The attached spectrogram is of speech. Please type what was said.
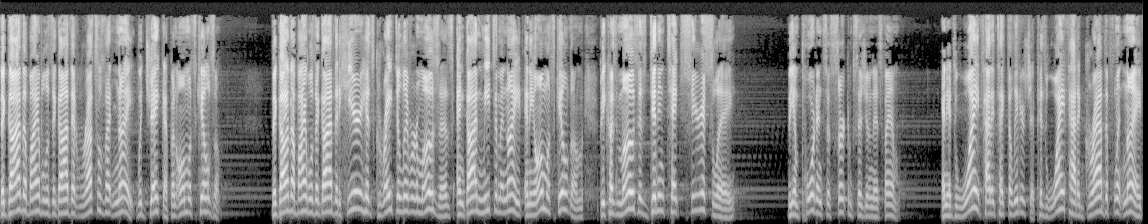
The God of the Bible is the God that wrestles at night with Jacob and almost kills him. The God of the Bible is the God that hear his great deliverer Moses and God meets him at night and he almost killed him because Moses didn't take seriously the importance of circumcision in his family. And his wife had to take the leadership. His wife had to grab the flint knife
